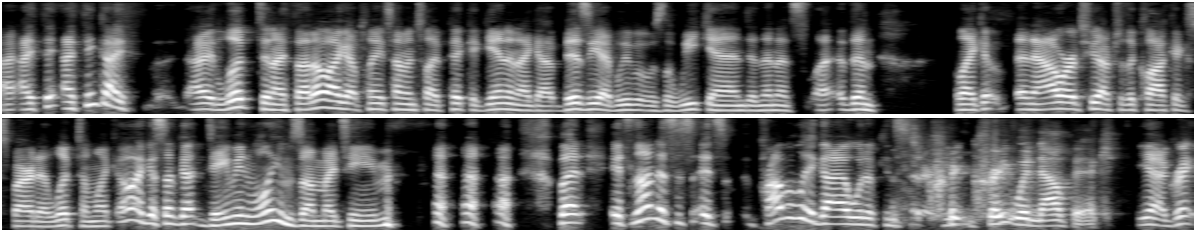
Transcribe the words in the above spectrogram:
I, I think I think I I looked and I thought, oh, I got plenty of time until I pick again, and I got busy. I believe it was the weekend, and then it's then like an hour or two after the clock expired, I looked. I'm like, oh, I guess I've got Damien Williams on my team. but it's not necessarily. It's probably a guy I would have considered. Great, great win now pick. Yeah, great,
